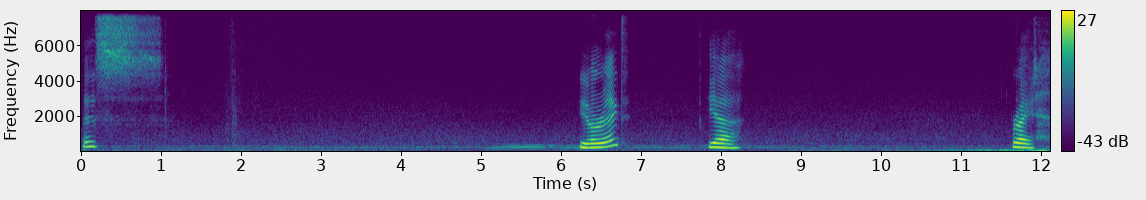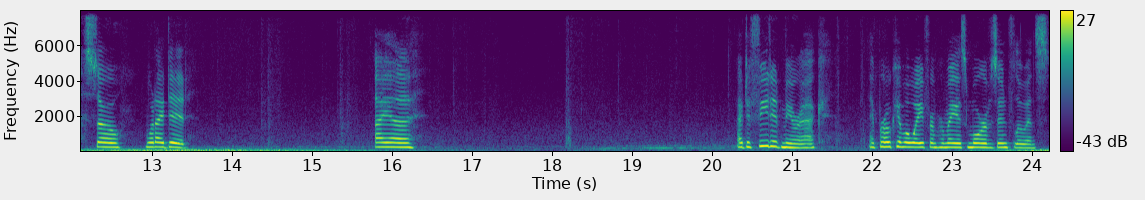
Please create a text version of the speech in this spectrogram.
This... You alright? Yeah. Right, so, what I did. I, uh... I defeated Miraak. I broke him away from Hermaeus Mora's influence.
